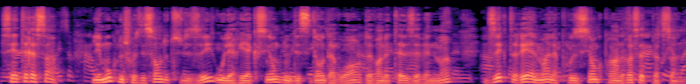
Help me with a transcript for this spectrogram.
C'est intéressant. Les mots que nous choisissons d'utiliser ou les réactions que nous décidons d'avoir devant de tels événements dictent réellement la position que prendra cette personne.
